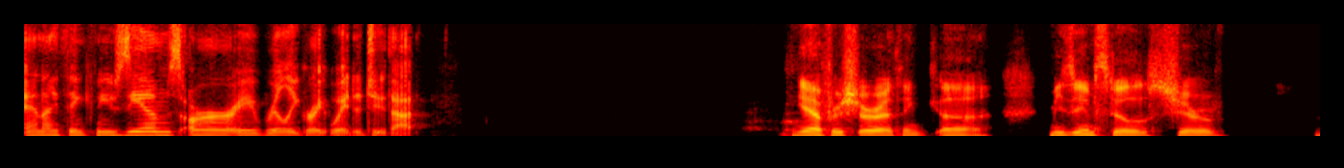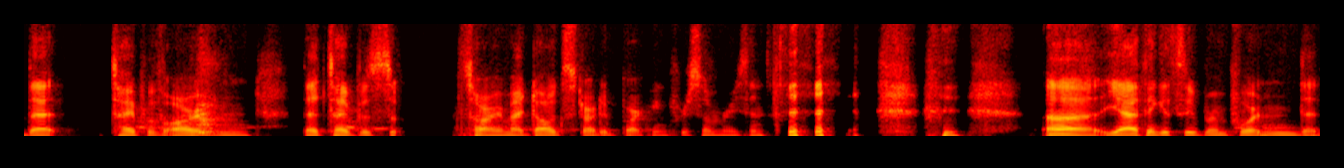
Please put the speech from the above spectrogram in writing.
And I think museums are a really great way to do that. Yeah, for sure. I think uh, museums still share that type of art and that type of. Sorry, my dog started barking for some reason. uh, yeah, I think it's super important that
